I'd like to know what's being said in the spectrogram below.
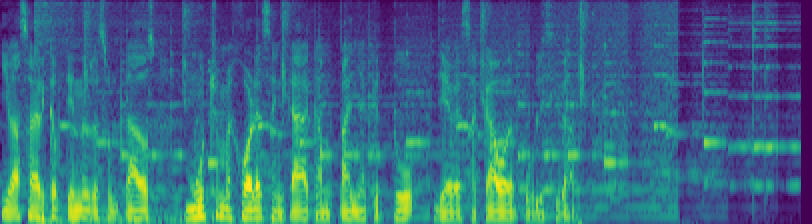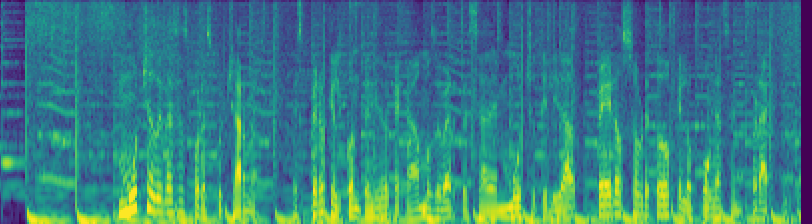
y vas a ver que obtienes resultados mucho mejores en cada campaña que tú lleves a cabo de publicidad. Muchas gracias por escucharme. Espero que el contenido que acabamos de ver te sea de mucha utilidad, pero sobre todo que lo pongas en práctica.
